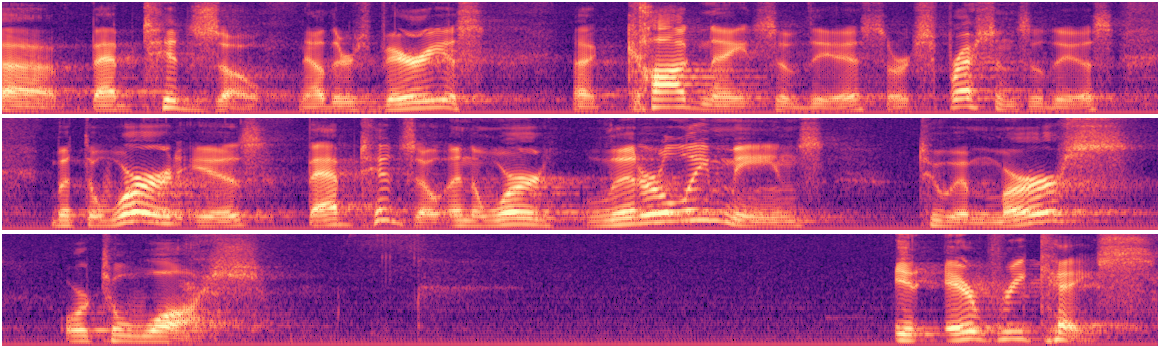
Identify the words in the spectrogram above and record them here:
uh, baptizo. Now, there's various uh, cognates of this or expressions of this, but the word is baptizo, and the word literally means to immerse or to wash. In every case.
